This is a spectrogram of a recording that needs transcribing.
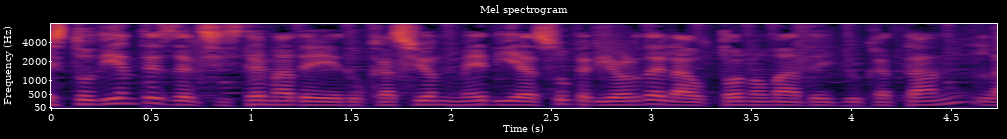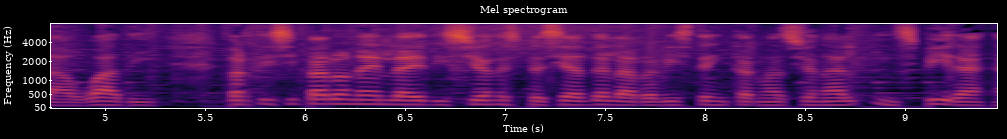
Estudiantes del Sistema de Educación Media Superior de la Autónoma de Yucatán, la UADI, participaron en la edición especial de la revista internacional Inspira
